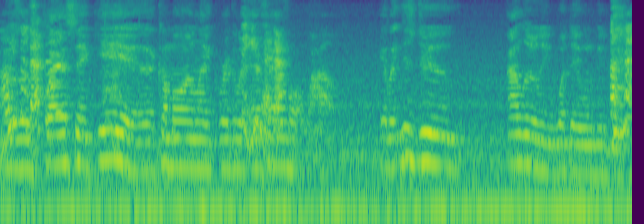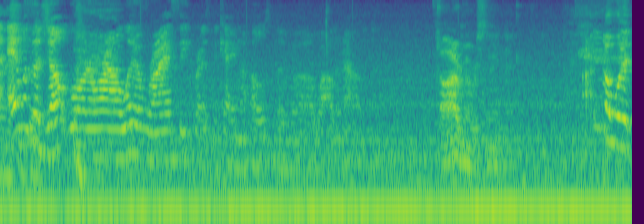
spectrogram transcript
Oh, One he of said those that? classic, yeah, come on like regular he's had that for a while. Yeah, like this dude, I literally one day want to be. It was a joke going around. What if Ryan Seacrest became the host of uh, Wild 'N Out? Oh, I remember seeing that. You know what?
